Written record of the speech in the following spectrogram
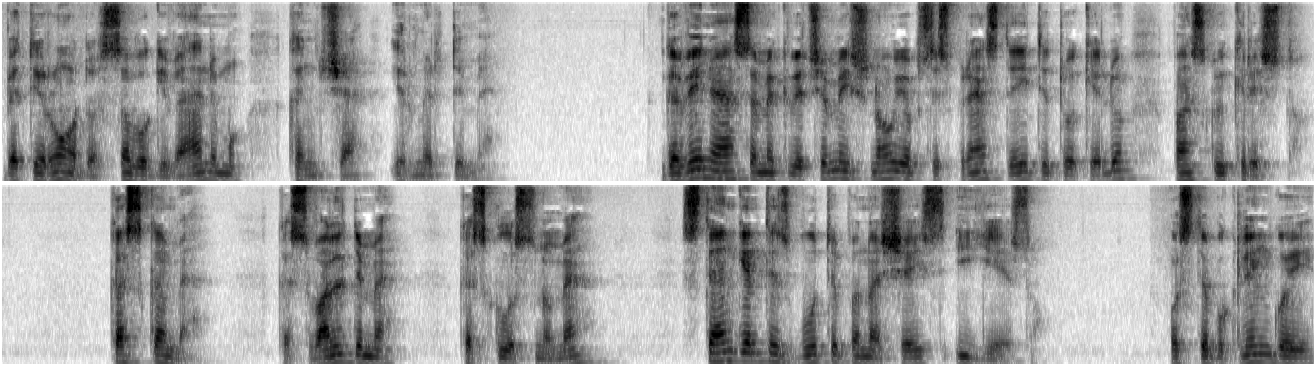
bet įrodo savo gyvenimu, kančia ir mirtimi. Gavėnio esame kviečiami iš naujo apsispręsti eiti tuo keliu paskui Kristų. Kas kame, kas valdyme, kas klusnume, stengiantis būti panašiais į Jėzų. O stebuklingoji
